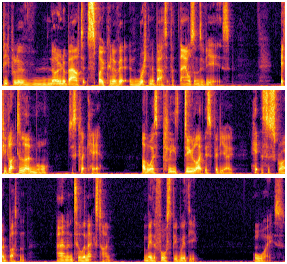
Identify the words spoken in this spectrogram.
people have known about it, spoken of it, and written about it for thousands of years. If you'd like to learn more, just click here. Otherwise, please do like this video, hit the subscribe button, and until the next time, may the force be with you. Always.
